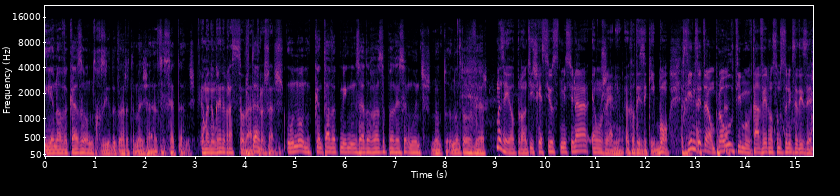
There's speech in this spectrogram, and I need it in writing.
e a nova casa onde resido agora também já há 17 anos. Eu mando um grande abraço de saudade para o Portanto, Jorge. o Nuno que cantava comigo no Zé da Rosa podem ser muitos, não estou não a ver. Mas é ele, pronto, e esqueceu-se de mencionar, é um gênio, é o que ele diz aqui. Bom, seguimos então para o último, está a ver, não somos os únicos a dizer.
